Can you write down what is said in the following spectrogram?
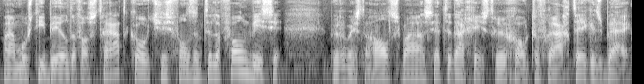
maar moest die beelden van straatcoaches van zijn telefoon wissen. Burgemeester Halsma zette daar gisteren grote vraagtekens bij.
